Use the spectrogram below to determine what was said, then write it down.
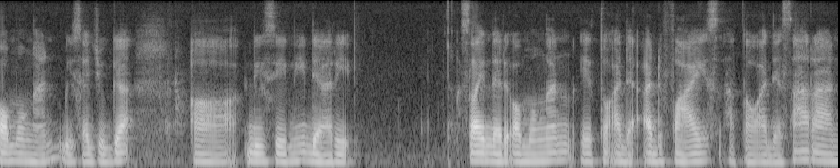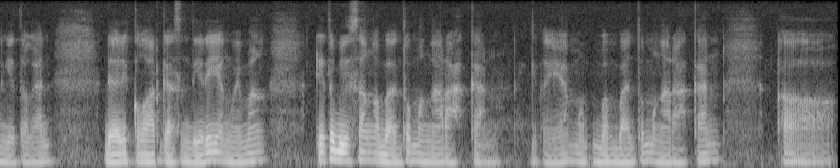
omongan bisa juga uh, di sini dari selain dari omongan itu ada advice atau ada saran gitu kan dari keluarga sendiri yang memang itu bisa ngebantu mengarahkan gitu ya membantu mengarahkan uh,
